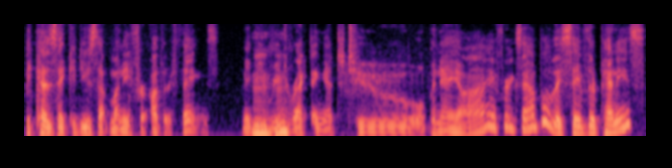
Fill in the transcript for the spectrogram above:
because they could use that money for other things maybe mm-hmm. redirecting it to OpenAI, for example. They save their pennies.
